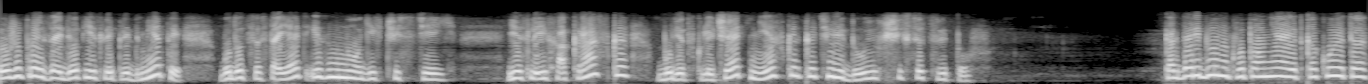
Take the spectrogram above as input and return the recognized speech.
То же произойдет, если предметы будут состоять из многих частей, если их окраска будет включать несколько чередующихся цветов. Когда ребенок выполняет какое-то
